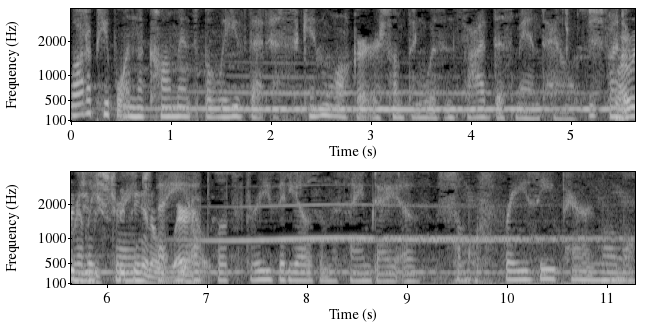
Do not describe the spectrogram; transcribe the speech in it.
A lot of people in the comments believe that a skinwalker or something was inside this man's house. I just find Why it really strange that he uploads three videos in the same day of some crazy paranormal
